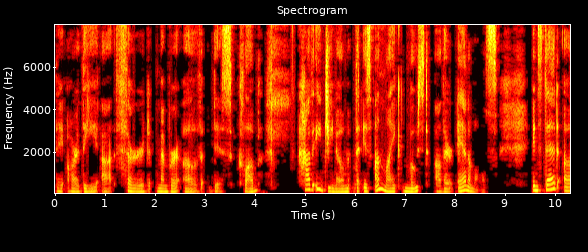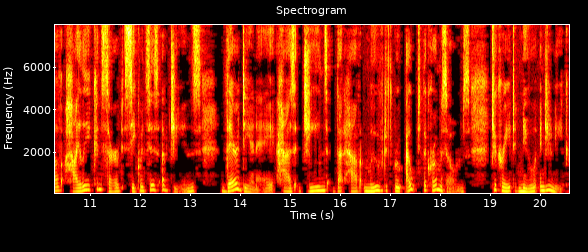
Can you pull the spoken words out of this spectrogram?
they are the uh, third member of this club, have a genome that is unlike most other animals. Instead of highly conserved sequences of genes, their DNA has genes that have moved throughout the chromosomes to create new and unique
